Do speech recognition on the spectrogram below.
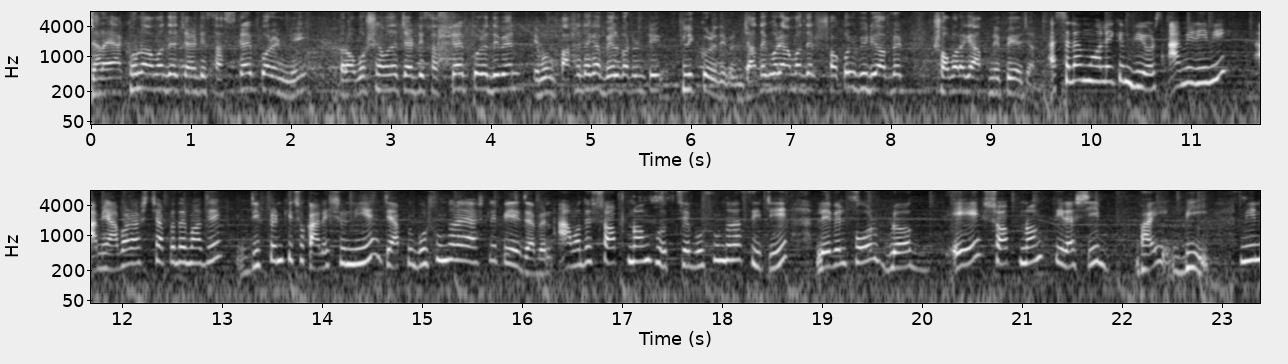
যারা এখনও আমাদের চ্যানেলটি সাবস্ক্রাইব করেননি, তারা অবশ্যই আমাদের চ্যানেলটি সাবস্ক্রাইব করে দিবেন এবং পাশে থাকা বেল বাটনটি ক্লিক করে দিবেন, যাতে করে আমাদের সকল ভিডিও আপডেট সবার আগে আপনি পেয়ে যান। আসসালামু আলাইকুম ভিউয়ার্স, আমি রিমি। আমি আবার আসছি আপনাদের মাঝে ডিফারেন্ট কিছু কালেকশন নিয়ে যে আপনি বসুন্ধরায় আসলে পেয়ে যাবেন। আমাদের শপ নং হচ্ছে Bashundhara city level four block A shop নং তিরাশি ভাই বি মিন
